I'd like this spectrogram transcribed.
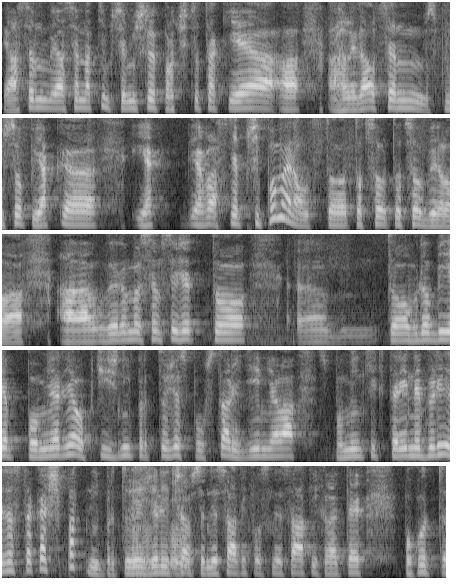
já jsem, já jsem nad tím přemýšlel, proč to tak je a, a, a hledal jsem způsob, jak, jak jak vlastně připomenout to, to, co, to co bylo. A, a uvědomil jsem si, že to, to období je poměrně obtížný, protože spousta lidí měla vzpomínky, které nebyly zase tak špatný, protože mhm, žili třeba v 70. Mhm. 80. letech, pokud eh,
